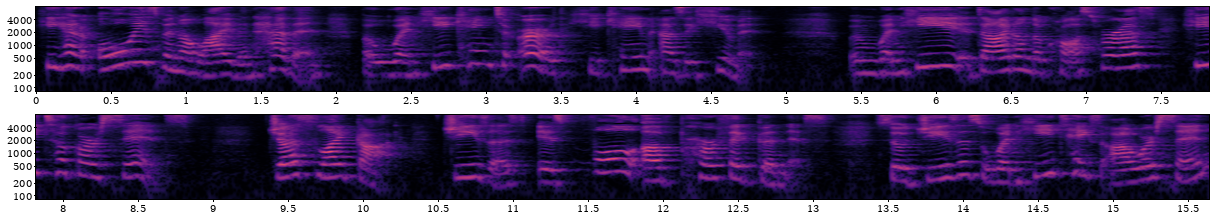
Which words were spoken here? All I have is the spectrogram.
He had always been alive in heaven, but when he came to earth, he came as a human. And when he died on the cross for us, he took our sins, just like God. Jesus is full of perfect goodness. So Jesus, when he takes our sin,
